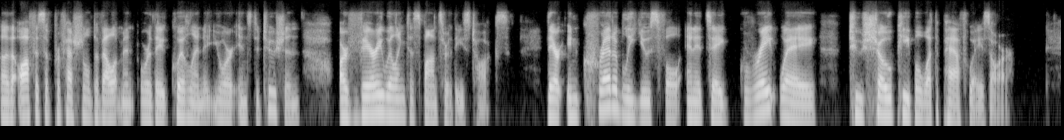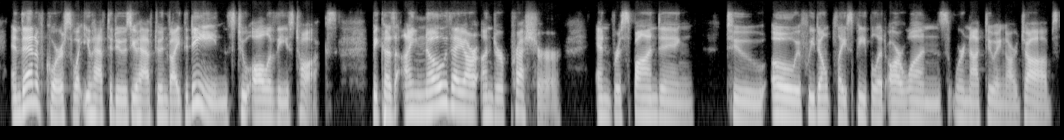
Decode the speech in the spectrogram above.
uh, the Office of Professional Development or the equivalent at your institution, are very willing to sponsor these talks. They're incredibly useful and it's a great way to show people what the pathways are. And then, of course, what you have to do is you have to invite the deans to all of these talks because I know they are under pressure and responding to, oh, if we don't place people at R1s, we're not doing our jobs.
